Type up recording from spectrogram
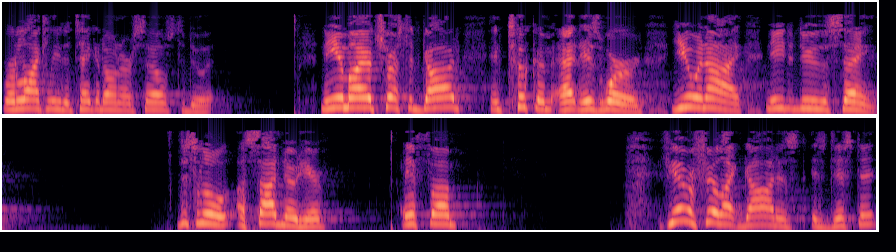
we're likely to take it on ourselves to do it. Nehemiah trusted God and took Him at His word. You and I need to do the same. Just a little a side note here. If um, if you ever feel like God is, is distant,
